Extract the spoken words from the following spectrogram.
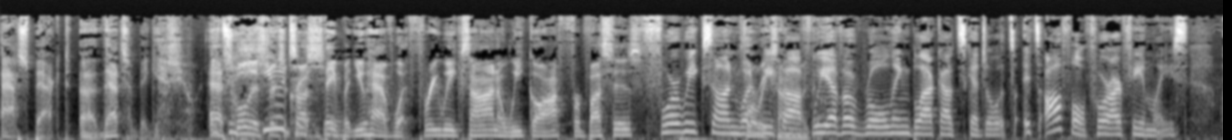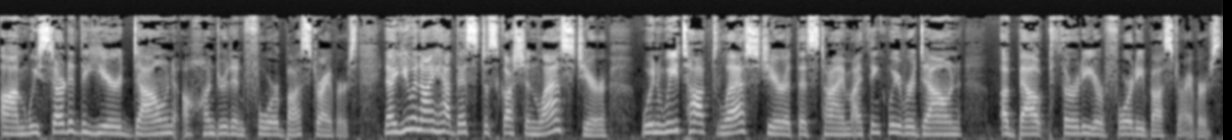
aspect, uh, that's a big issue. It's school a districts huge across the issue. state, but you have what three weeks on, a week off for buses. Four weeks on, one Four weeks week on, off. week we off. have a rolling blackout schedule. It's it's awful for our families. Um, we started the year down 104 bus drivers. Now, you and I had this discussion last year when we talked last year at this time. I think we were down about 30 or 40 bus drivers.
